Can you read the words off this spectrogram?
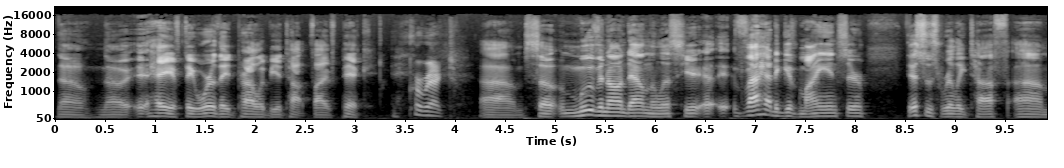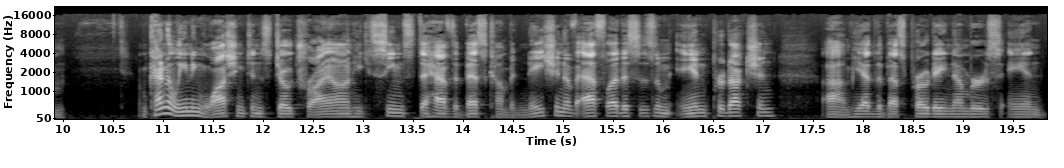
No, no. Hey, if they were, they'd probably be a top five pick. Correct. Um, so moving on down the list here, if I had to give my answer, this was really tough. Um, I'm kind of leaning Washington's Joe Tryon. He seems to have the best combination of athleticism and production. Um, he had the best pro day numbers and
